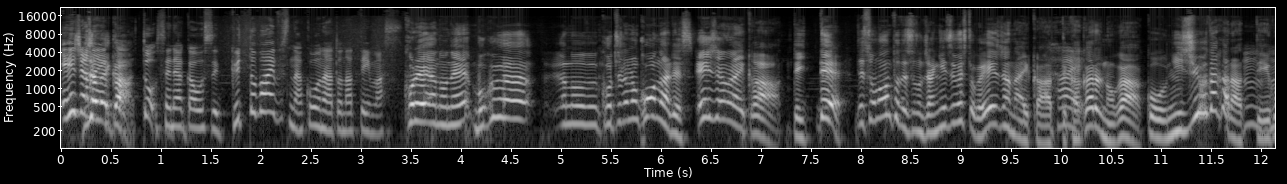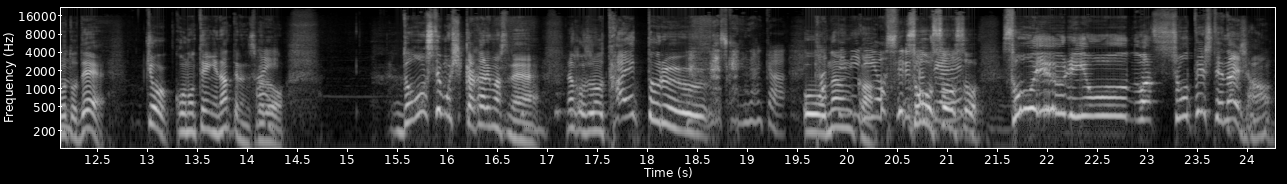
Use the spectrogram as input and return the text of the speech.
ええじゃないかか。と背中を押すグッドバイブスなコーナーとなっています。これあのね僕があのこちらのコーナーです「ええじゃないか」って言ってでその後でそのジャニーズ WEST が「ええじゃないか」ってかかるのが、こう二重だからっていうことで、今日この点になってるんですけど、はいどうしても引っかかりますね。なんかそのタイトル 確かになんかをなんかそうそうそう。そういう利用は想定してないじゃん。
